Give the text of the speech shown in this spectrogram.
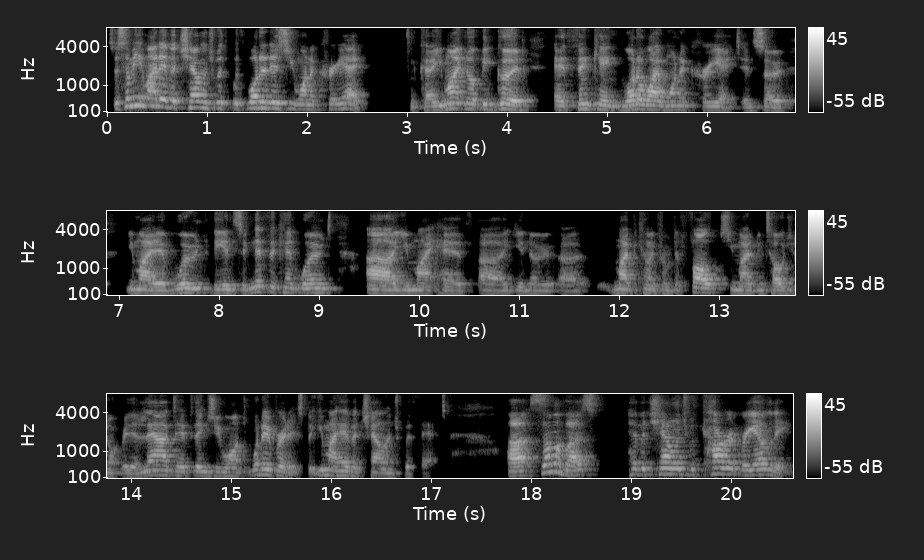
so some of you might have a challenge with with what it is you want to create. Okay, you might not be good at thinking, what do I want to create? And so you might have wound, the insignificant wound. Uh, you might have, uh, you know, uh, might be coming from default. You might have been told you're not really allowed to have things you want, whatever it is, but you might have a challenge with that. Uh, some of us have a challenge with current reality,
